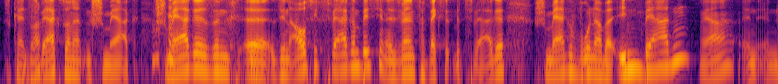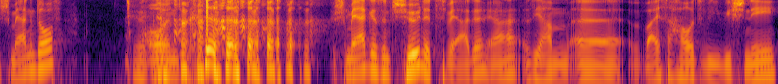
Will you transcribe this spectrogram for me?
Das ist kein Was? Zwerg, sondern ein Schmerk. Schmerge sind, äh, sehen aus wie Zwerge ein bisschen, also sie werden verwechselt mit Zwerge. Schmerge wohnen aber in Bergen, ja, in, in Schmergendorf. Und Schmerge sind schöne Zwerge, ja. Sie haben äh, weiße Haut wie, wie Schnee,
